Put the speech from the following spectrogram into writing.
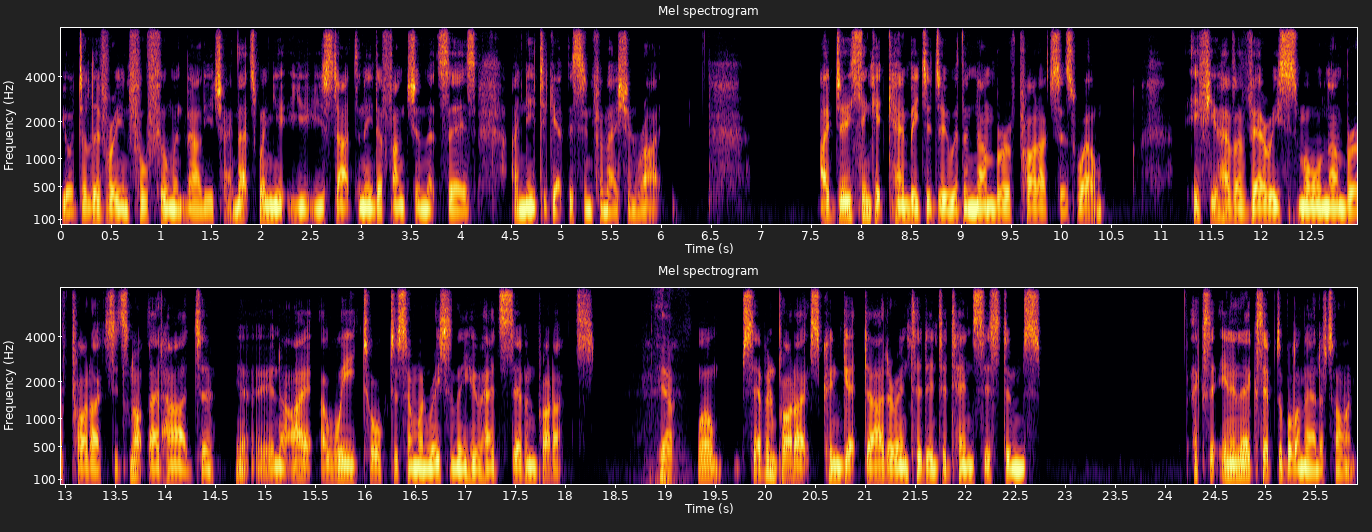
your delivery and fulfillment value chain. That's when you, you, you start to need a function that says, I need to get this information right. I do think it can be to do with a number of products as well if you have a very small number of products, it's not that hard to. You know, I we talked to someone recently who had seven products. Yeah. Well, seven products can get data entered into ten systems in an acceptable amount of time.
